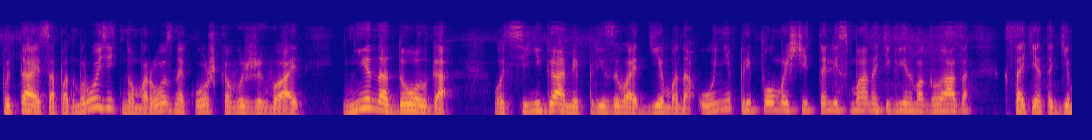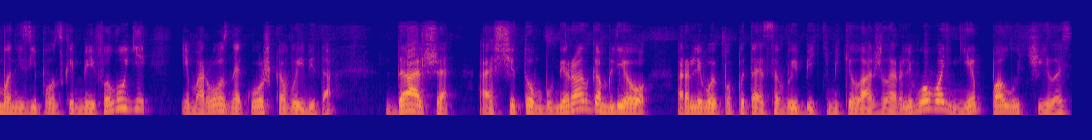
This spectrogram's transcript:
Пытается подморозить, но морозная кошка выживает. Ненадолго. Вот Синегами призывает демона Они при помощи талисмана тигриного глаза. Кстати, это демон из японской мифологии. И морозная кошка выбита. Дальше э, щитом-бумерангом Лео Ролевой попытается выбить Микеланджело Ролевого, не получилось.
